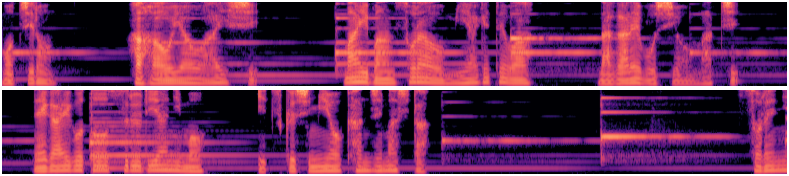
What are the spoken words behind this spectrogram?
もちろん母親を愛し、毎晩空を見上げては流れ星を待ち、願い事をするリアにも慈しみを感じました。それに、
